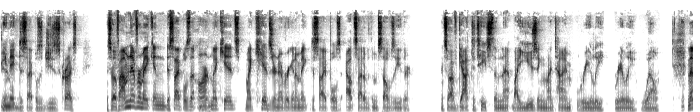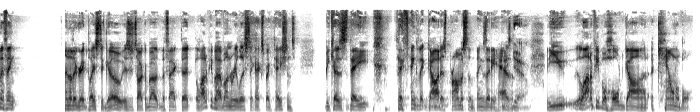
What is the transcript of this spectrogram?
He yeah. made disciples of Jesus Christ. And so if I'm never making disciples that aren't my kids, my kids are never going to make disciples outside of themselves either. And so I've got to teach them that by using my time really, really well. And then I think another great place to go is to talk about the fact that a lot of people have unrealistic expectations because they they think that God has promised them things that he hasn't. Yeah. You a lot of people hold God accountable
